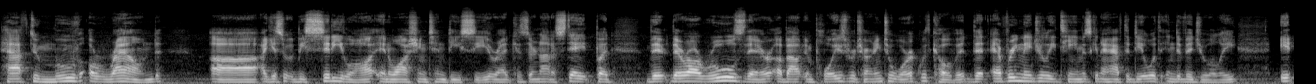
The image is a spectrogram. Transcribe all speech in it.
have to move around uh, I guess it would be city law in Washington, D.C., right? Because they're not a state. But there, there are rules there about employees returning to work with COVID that every major league team is going to have to deal with individually. It,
